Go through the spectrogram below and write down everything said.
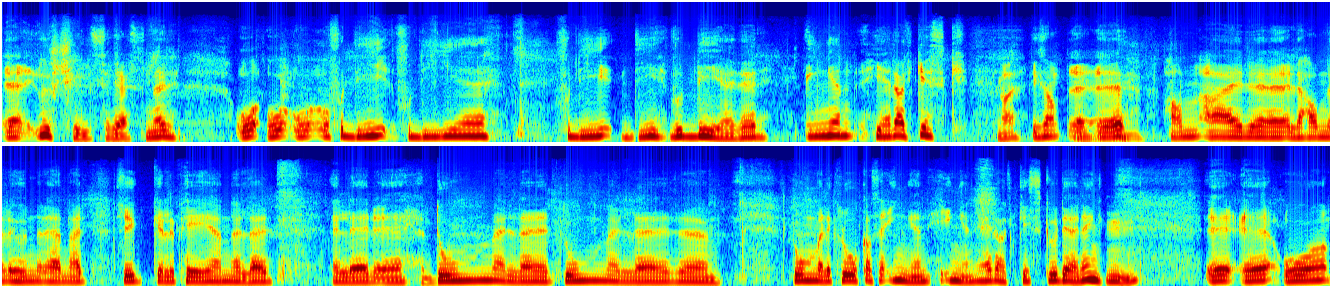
eh, uskyldsvesener. Og, og, og, og fordi, fordi, eh, fordi de vurderer ingen hierarkisk. Nei. Ikke sant? Eh, eh, han er eh, Eller han eller hun eller hen er syk eller pen eller eller dum eller dum eller dum eller klok. Altså ingen, ingen hierarkisk vurdering. Mm og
